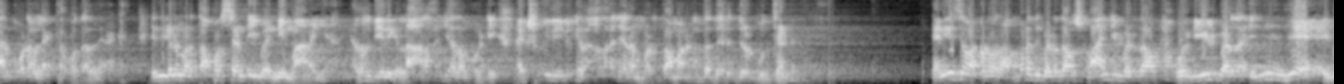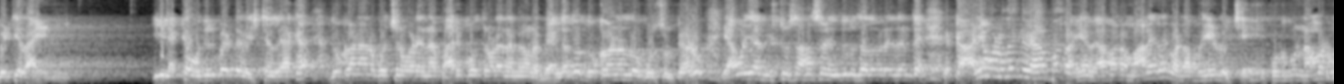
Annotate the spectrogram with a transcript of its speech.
అనుకోవడం లెక్క వదలలేక. ఎందుకంటే మన తపస్సు అంటే ఇవన్నీ మానయ్యాలి ఏదో దీనికి లాలాజలం ఒకటి లక్ష్మీదేవికి లాలాజలం పడతాం మనం ఎంత దరిద్ర బుద్ధి అండి. కనీసం అక్కడ రబ్బర్ది పెడదాం స్పాంజ్ పెడదాం ఓ నీళ్ళు పెడదాం ఇదే ఇవి పెట్టి లాయండి ఈ లెక్క వదిలిపెట్టడం ఇష్టం లేక దుకాణానికి వచ్చిన వాడైనా పారిపోతున్నాడైనా మేము బెంగతో దుకాణంలో కూర్చుంటాడు. ఏమయ్యా విష్ణు సహస్రం ఎందుకు చదవలేదంటే ఖాళీ ఉండదండి వ్యాపారం ఏ వ్యాపారం మానేలే వాడు డెబ్బై ఏళ్ళు వచ్చాయి కొడుకుని నమ్మడు.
